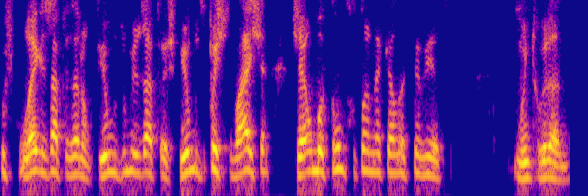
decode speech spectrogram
os colegas já fizeram filmes, o meu já fez filmes, depois se baixa, já é uma confusão naquela cabeça. Muito grande.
